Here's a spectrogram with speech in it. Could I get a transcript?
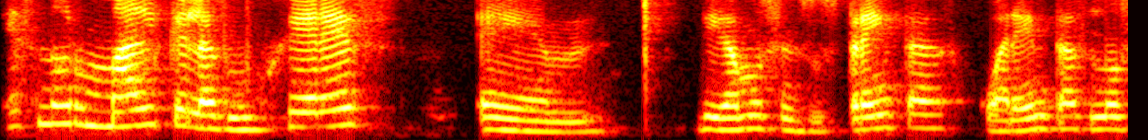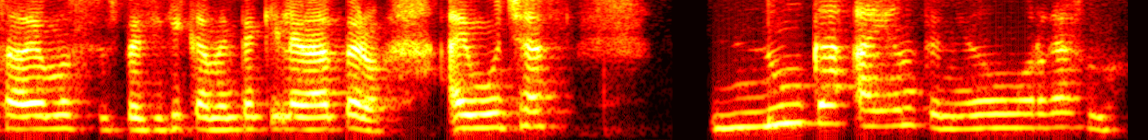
¿Es normal que las mujeres... Em, digamos en sus 30, 40, no sabemos específicamente aquí la edad, pero hay muchas, nunca hayan tenido un orgasmo.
